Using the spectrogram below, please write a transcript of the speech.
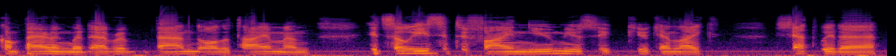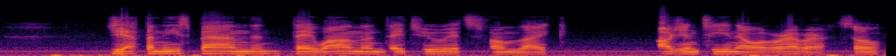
comparing with every band all the time and it's so easy to find new music. You can like chat with a japanese band and day one and day two it's from like argentina or wherever. So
